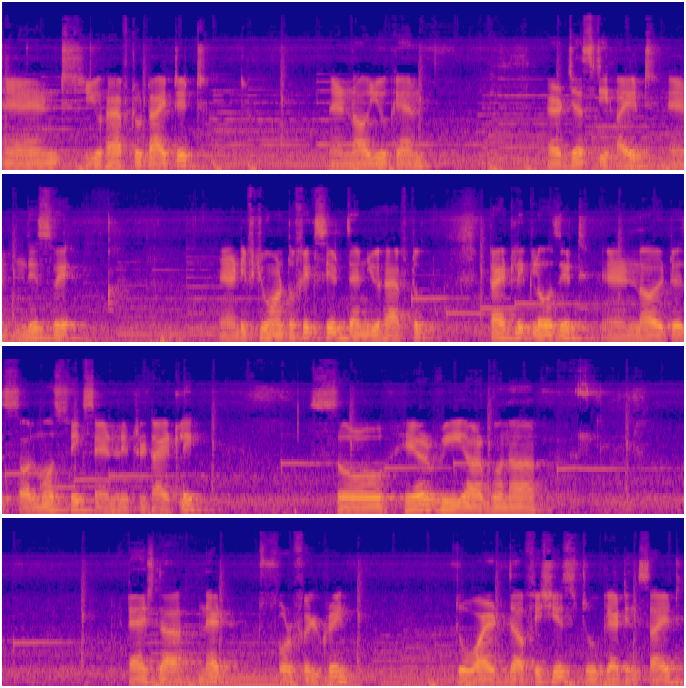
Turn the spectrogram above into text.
And you have to tight it. And now you can adjust the height and in this way. And if you want to fix it then you have to tightly close it. And now it is almost fixed and little tightly. So here we are gonna attach the net for filtering to avoid the fishes to get inside.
